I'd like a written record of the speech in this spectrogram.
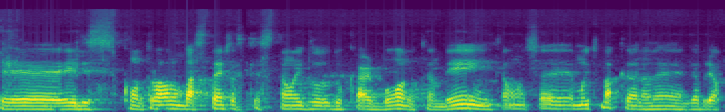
É, eles controlam bastante a questão aí do, do, carbono também, então isso é muito bacana, né, Gabriel?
